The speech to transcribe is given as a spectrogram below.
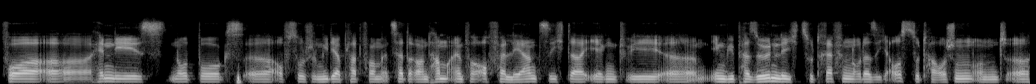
vor äh, Handys, Notebooks, äh, auf Social Media Plattformen etc. und haben einfach auch verlernt, sich da irgendwie, äh, irgendwie persönlich zu treffen oder sich auszutauschen. Und äh,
